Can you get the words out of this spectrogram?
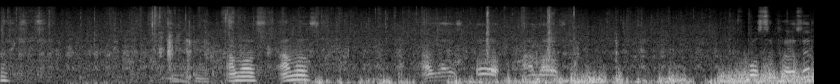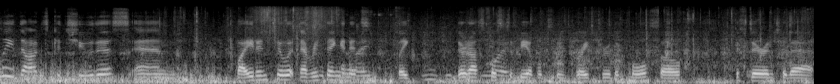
Oh, almost, almost, almost, oh, almost. Well, supposedly dogs could chew this and bite into it and everything, and it's like they're not supposed to be able to break through the pool. So if they're into that,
